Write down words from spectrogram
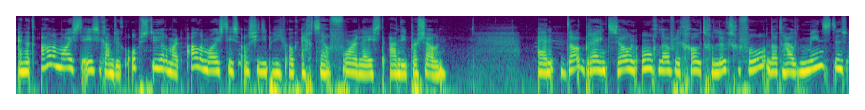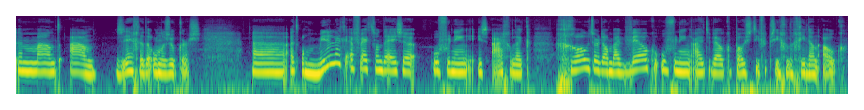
En het allermooiste is, je kan natuurlijk opsturen, maar het allermooiste is als je die brief ook echt zelf voorleest aan die persoon. En dat brengt zo'n ongelooflijk groot geluksgevoel. Dat houdt minstens een maand aan, zeggen de onderzoekers. Uh, het onmiddellijke effect van deze oefening is eigenlijk groter dan bij welke oefening uit welke positieve psychologie dan ook.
